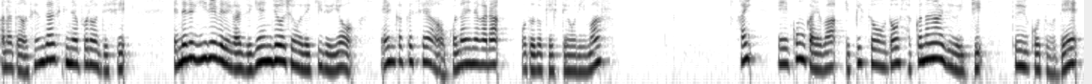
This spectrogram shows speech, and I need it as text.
あなたの潜在意識にアプローチしエネルギーレベルが次元上昇できるよう遠隔シェアを行いながらお届けしております。はい、えー、今回はエピソード171ということで、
